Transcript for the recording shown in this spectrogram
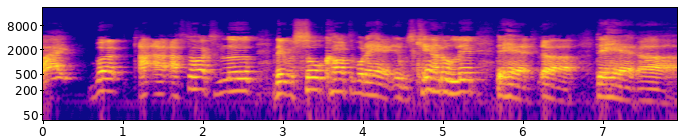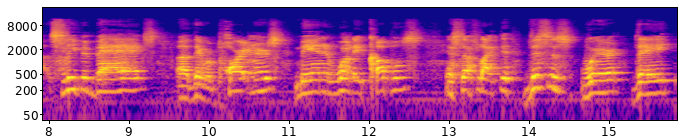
right? But I, I, I started to look. They were so comfortable. They had it was candle lit. They had uh, they had uh, sleeping bags. Uh, they were partners, man and one. They couples and stuff like this. This is where they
